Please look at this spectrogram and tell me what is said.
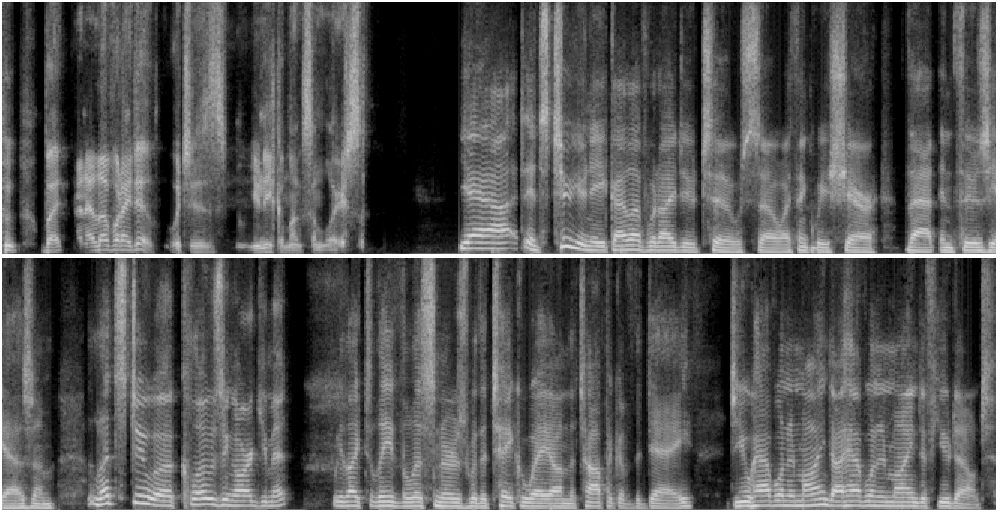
but and I love what I do, which is unique among some lawyers. Yeah, it's too unique. I love what I do too. So I think we share that enthusiasm. Let's do a closing argument. We like to leave the listeners with a takeaway on the topic of the day. Do you have one in mind? I have one in mind if you don't.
